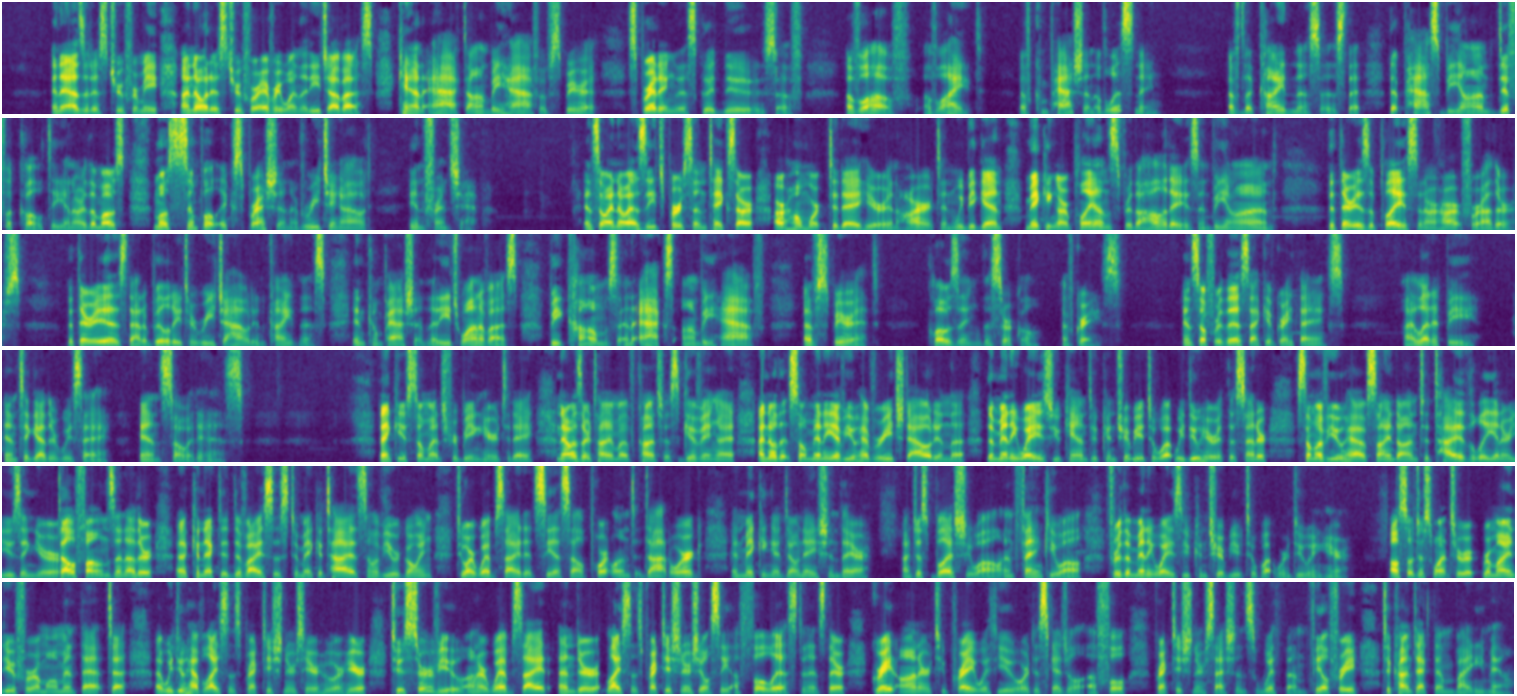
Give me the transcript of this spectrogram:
And as it is true for me, I know it is true for everyone that each of us can act on behalf of Spirit, spreading this good news of, of love, of light, of compassion, of listening of the kindnesses that, that pass beyond difficulty and are the most, most simple expression of reaching out in friendship. And so I know as each person takes our, our homework today here in heart and we begin making our plans for the holidays and beyond, that there is a place in our heart for others that there is that ability to reach out in kindness and compassion, that each one of us becomes and acts on behalf of Spirit, closing the circle of grace. And so for this, I give great thanks. I let it be. And together we say, and so it is. Thank you so much for being here today. Now is our time of conscious giving. I, I know that so many of you have reached out in the, the many ways you can to contribute to what we do here at the center. Some of you have signed on to Tithely and are using your cell phones and other uh, connected devices to make a tithe. Some of you are going to our website at cslportland.org and making a donation there. I just bless you all and thank you all for the many ways you contribute to what we're doing here. Also, just want to re- remind you for a moment that uh, uh, we do have licensed practitioners here who are here to serve you on our website. Under licensed practitioners, you'll see a full list, and it's their great honor to pray with you or to schedule a full practitioner sessions with them. Feel free to contact them by email.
